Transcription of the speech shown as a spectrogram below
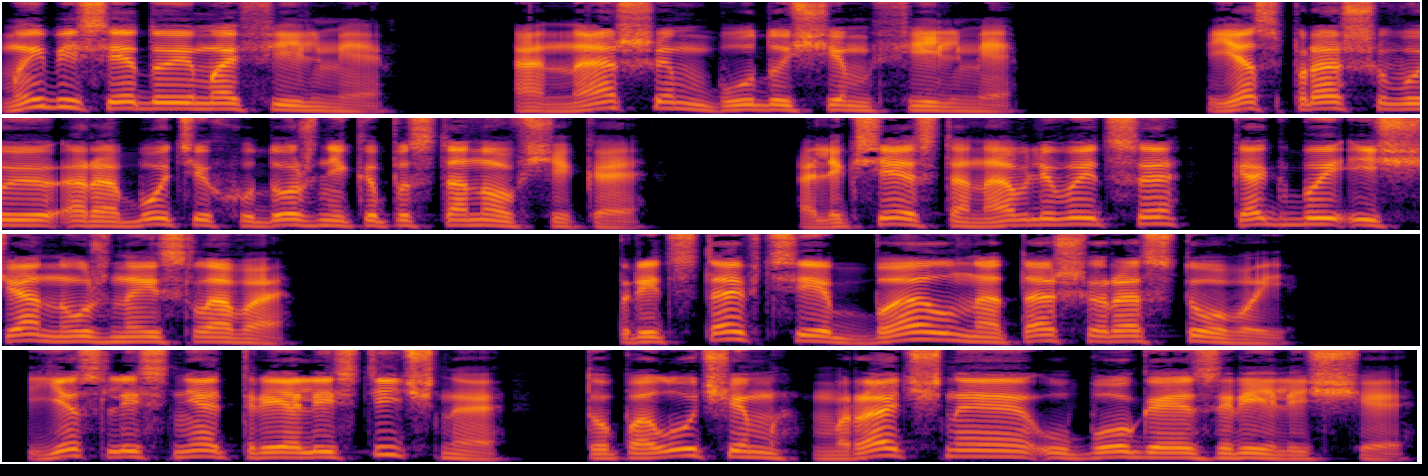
Мы беседуем о фильме, о нашем будущем фильме. Я спрашиваю о работе художника-постановщика. Алексей останавливается, как бы ища нужные слова. Представьте бал Наташи Ростовой, если снять реалистично, то получим мрачное, убогое зрелище.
